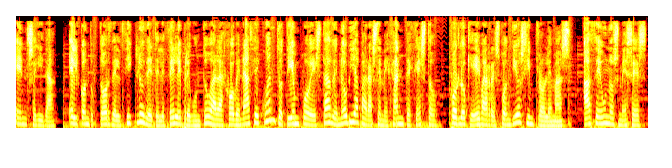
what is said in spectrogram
Enseguida, el conductor del ciclo de Telefe le preguntó a la joven hace cuánto tiempo está de novia para semejante gesto, por lo que Eva respondió sin problemas, hace unos meses,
